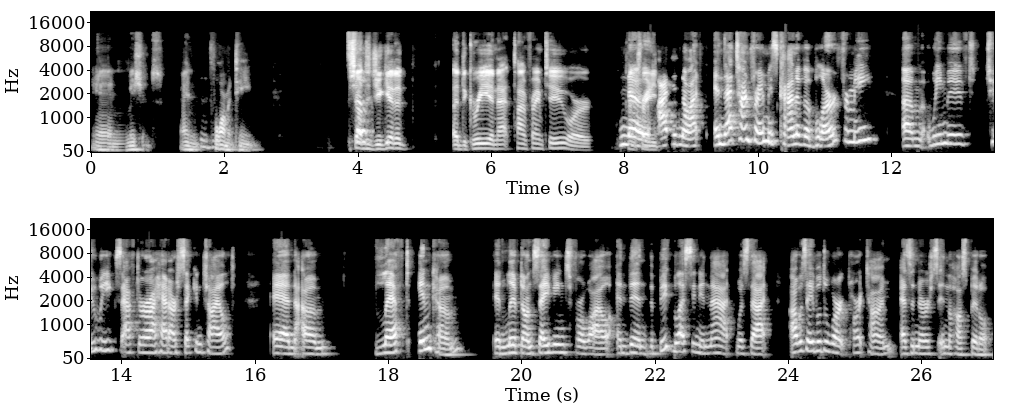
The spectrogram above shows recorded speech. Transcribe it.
in missions and mm-hmm. form a team. Michelle, so, did you get a, a degree in that time frame too, or no? I did not. And that time frame is kind of a blur for me. Um, we moved two weeks after I had our second child, and um, left income and lived on savings for a while. And then the big blessing in that was that I was able to work part time as a nurse in the hospital.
